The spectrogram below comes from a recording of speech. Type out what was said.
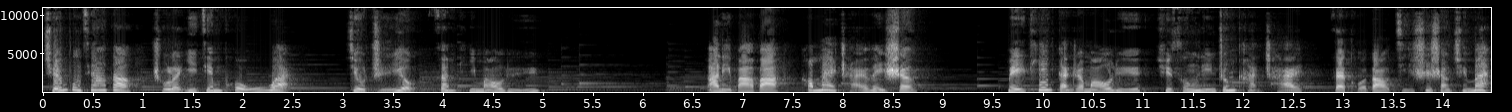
全部家当除了一间破屋外，就只有三匹毛驴。阿里巴巴靠卖柴为生，每天赶着毛驴去丛林中砍柴，再驮到集市上去卖，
